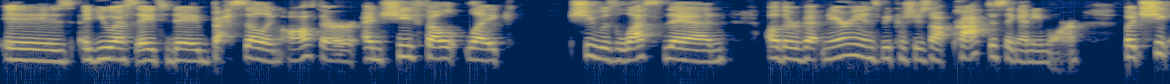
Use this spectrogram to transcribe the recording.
is a USA Today best-selling author, and she felt like she was less than other veterinarians because she's not practicing anymore. But she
